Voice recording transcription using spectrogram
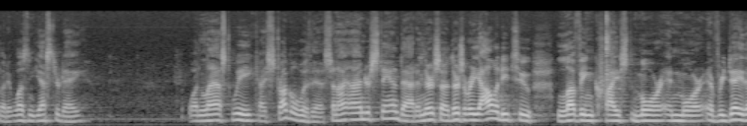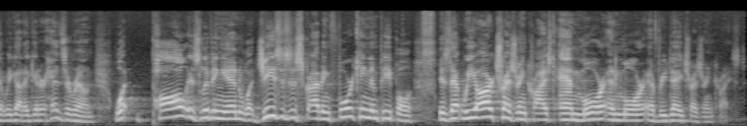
but it wasn't yesterday wasn't last week. I struggle with this, and I, I, understand that. And there's a, there's a reality to loving Christ more and more every day that we got to get our heads around. What Paul is living in, what Jesus is describing for kingdom people, is that we are treasuring Christ and more and more every day treasuring Christ.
